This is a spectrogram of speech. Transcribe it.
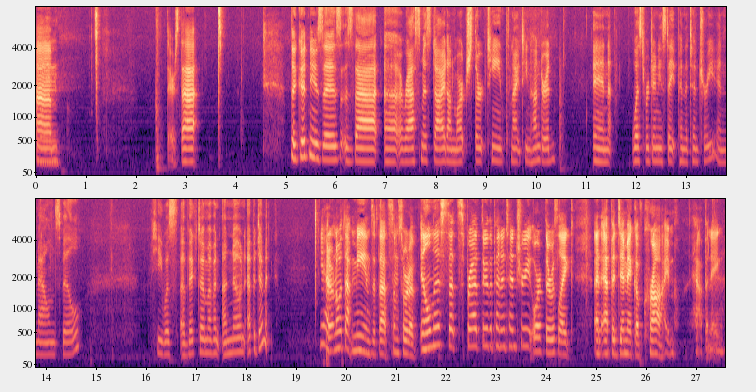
Um, There's that. The good news is is that uh, Erasmus died on March 13th, 1900 in West Virginia State Penitentiary in Moundsville. He was a victim of an unknown epidemic. Yeah, I don't know what that means. If that's some sort of illness that spread through the penitentiary, or if there was like an epidemic of crime happening.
